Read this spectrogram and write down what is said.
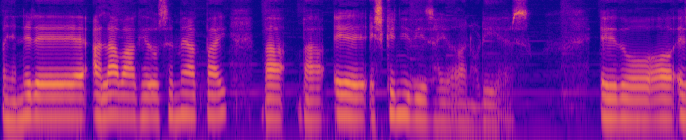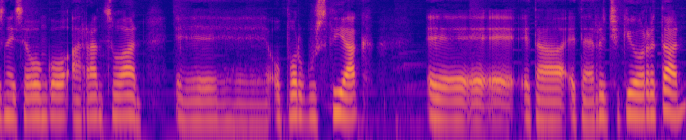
baina nire alabak edo semeak bai, ba, ba e, eskeni dizaio dan hori ez edo ez naiz egongo arrantzoan e, opor guztiak e, eta eta herri txiki horretan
